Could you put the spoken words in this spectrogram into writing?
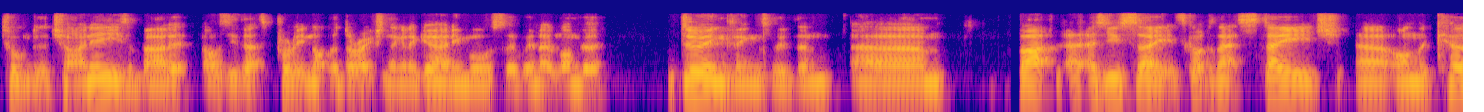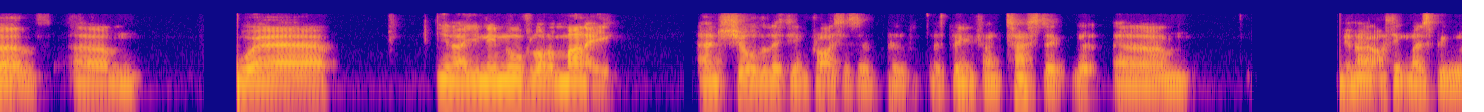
talking to the Chinese about it. Obviously, that's probably not the direction they're going to go anymore. So we're no longer doing things with them. Um, but uh, as you say, it's got to that stage uh, on the curve um, where you know you need an awful lot of money. And sure, the lithium prices have, have, have been fantastic, but um, you know I think most people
